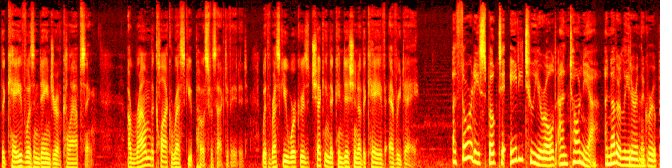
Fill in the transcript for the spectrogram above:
The cave was in danger of collapsing. A round the clock rescue post was activated, with rescue workers checking the condition of the cave every day. Authorities spoke to 82 year old Antonia, another leader in the group,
